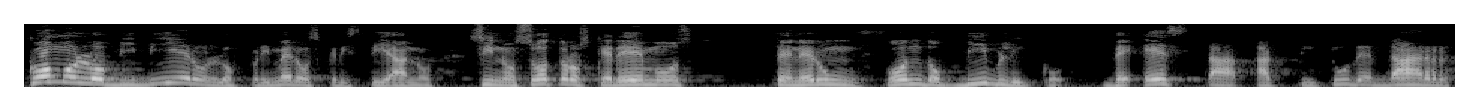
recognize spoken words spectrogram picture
¿Cómo lo vivieron los primeros cristianos? Si nosotros queremos tener un fondo bíblico de esta actitud de dar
